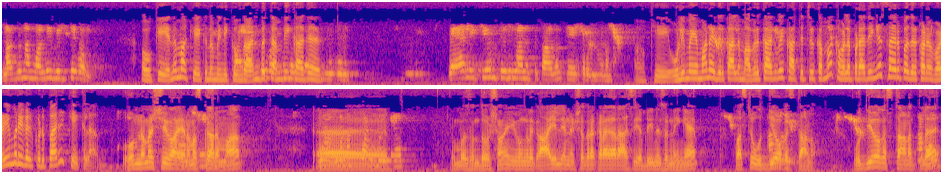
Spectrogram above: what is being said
லக்னம் வந்து விருச்சிகம். ஓகே என்னம்மா கேட்கணும் இன்னைக்கு உங்க அன்பு தம்பிக்காக? வேலைக்கும் திருமணத்துக்காக கேட்கிறேன் மேடம். ஓகே ஒளிமயமான எதிர்காலம் அவருக்காகவே காத்துட்டு இருக்கம்மா கவலைப்படாதீங்க சார் இப்ப அதற்கான வழிமுறைகள் கொடுப்பாரு கேட்கலாம். ஓம் நம சிவாய நமஸ்காரம்மா. ரொம்ப சந்தோஷம். இவங்களுக்கு ஆயில்ய நட்சத்திர கடகராசி அப்படின்னு சொன்னீங்க. ஃபர்ஸ்ட் உத்தியோகஸ்தானம். உத்தியோகஸ்தானத்துல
